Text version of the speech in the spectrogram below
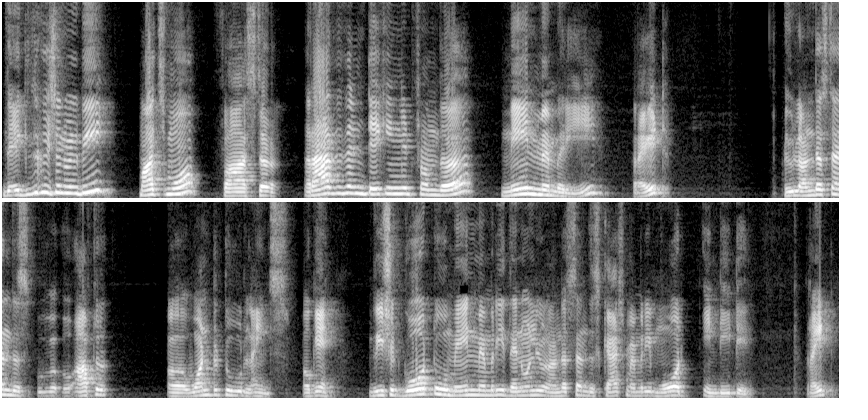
The execution will be much more faster. Rather than taking it from the main memory, right? You will understand this after uh, one to two lines. Okay. We should go to main memory, then only you'll understand this cache memory more in detail. Right?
